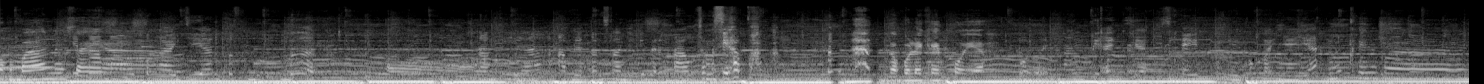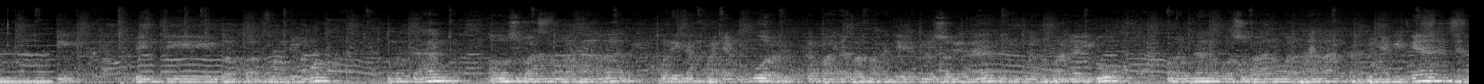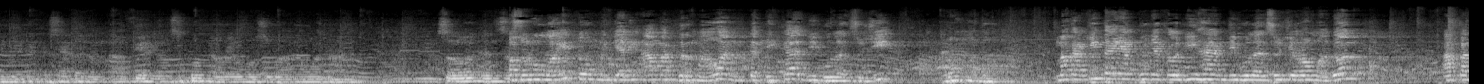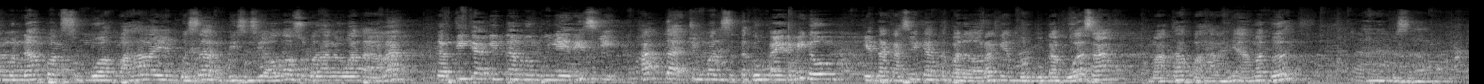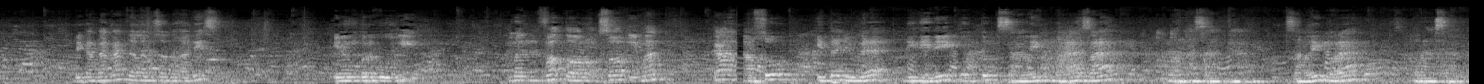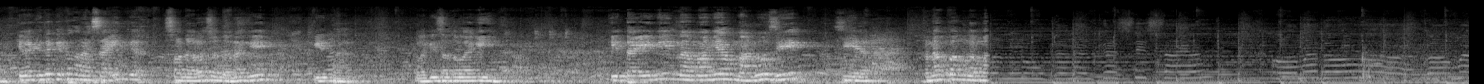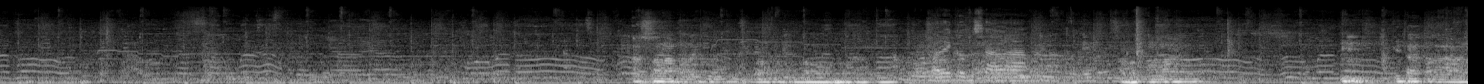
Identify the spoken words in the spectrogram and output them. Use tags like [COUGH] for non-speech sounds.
mau ke mana Kita sayang? mau pengajian terus bukber. Oh, Nanti ya updatean selanjutnya biar tahu sama siapa. nggak boleh kepo ya. Boleh nanti aja stay tune pokoknya ya. Oke, bye. binti Bapak mudah-mudahan Allah Subhanahu wa taala berikan panjang umur kepada Bapak Haji Emil Solidan dan juga kepada Ibu mudah-mudahan Allah Subhanahu wa taala angkat penyakitnya dan diberikan kesehatan dan afiat yang sempurna oleh Allah Subhanahu wa taala. Salawat dan salam. Rasulullah itu menjadi amat dermawan ketika di bulan suci Ramadan. Maka kita yang punya kelebihan di bulan suci Ramadan akan mendapat sebuah pahala yang besar di sisi Allah Subhanahu wa taala ketika kita mempunyai rizki hatta cuma seteguk air minum kita kasihkan kepada orang yang berbuka puasa maka pahalanya amat be- besar. Dikatakan dalam satu hadis yang berbunyi man fattara iman nafsu kita juga dididik untuk saling merasa merasakan. Saling mera- merasakan. Kira-kira kita ngerasain nggak saudara-saudara ki- kita? Lagi satu lagi. Kita ini namanya manusia. Kenapa nggak Assalamualaikum warahmatullahi wabarakatuh. Waalaikumsalam. Selamat malam. [CLEARS THROAT] Kita telah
